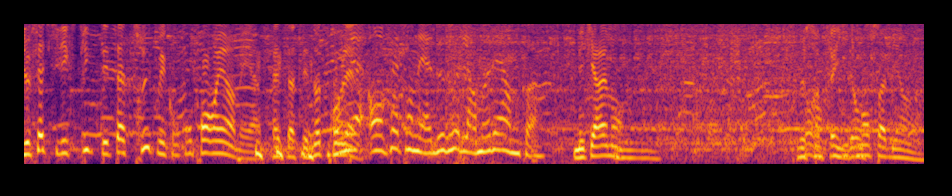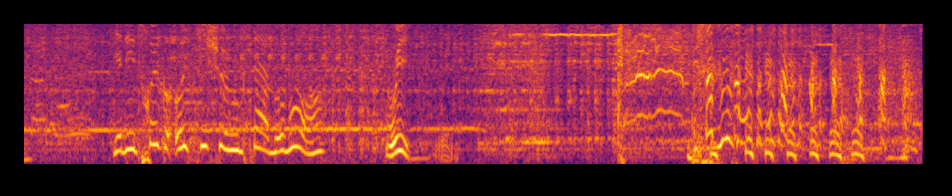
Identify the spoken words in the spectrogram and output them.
Puis le fait qu'il explique des tas de trucs, mais qu'on comprend rien. Mais après, ça, c'est notre problème. en fait, on est à deux doigts de l'art moderne, quoi. Mais carrément. Je me sens physiquement pas bien. Là. Il y a des trucs aussi chelous que ça à Beaubourg. Hein. Oui.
